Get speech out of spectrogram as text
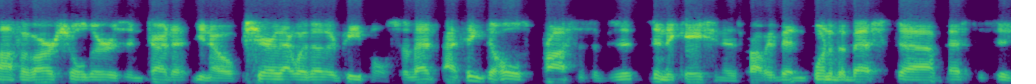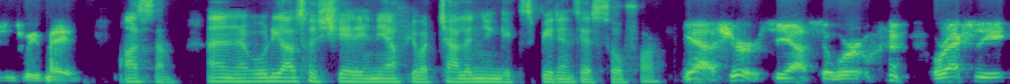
off of our shoulders and try to, you know, share that with other people. So that I think the whole process of syndication has probably been one of the best, uh, best decisions we've made. Awesome. And would you also share any of your challenging experiences so far? Yeah, sure. So yeah, so we're we're actually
